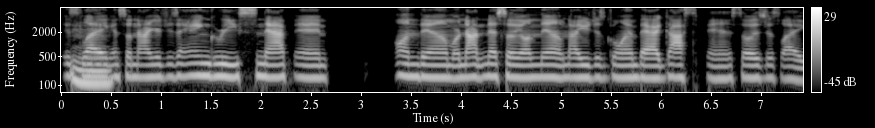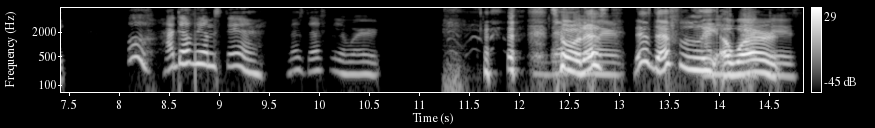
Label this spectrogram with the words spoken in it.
it's Mhm. like and so now you're just angry snapping on them or not necessarily on them now you're just going back gossiping so it's just like whew, i definitely understand that's definitely a word That's so definitely that's word. that's definitely a word. practice-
